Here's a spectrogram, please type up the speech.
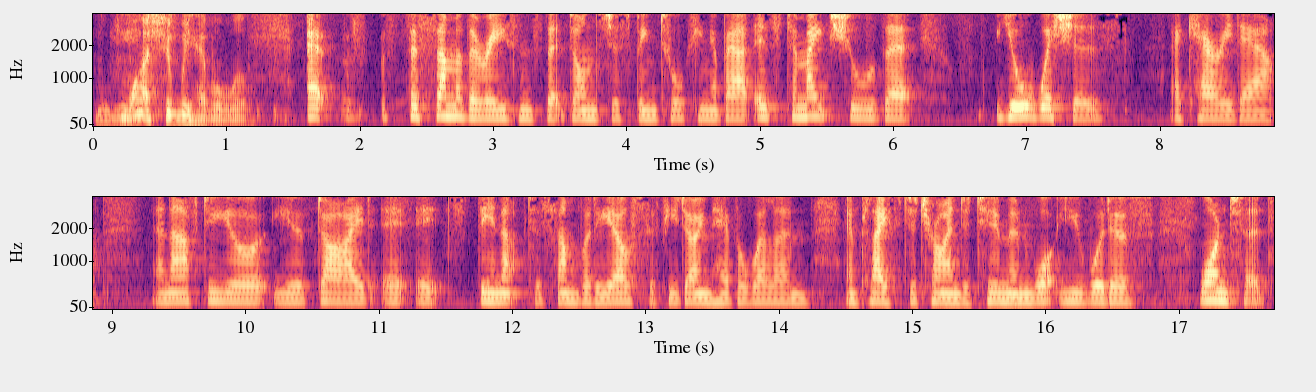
why should we have a will? Uh, for some of the reasons that Don's just been talking about, is to make sure that your wishes are carried out. And after you're, you've died, it, it's then up to somebody else if you don't have a will in, in place to try and determine what you would have wanted.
